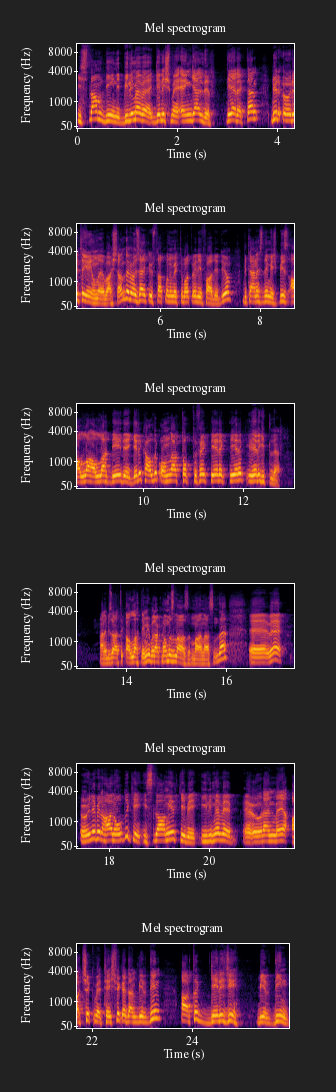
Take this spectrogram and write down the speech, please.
İslam dini bilime ve gelişmeye engeldir diyerekten bir öğreti yayılmaya başlandı ve özellikle Üstad bunu mektubat öyle ifade ediyor. Bir tanesi demiş biz Allah Allah diye diye geri kaldık onlar top tüfek diyerek diyerek ileri gittiler. Hani biz artık Allah demeyi bırakmamız lazım manasında. Ee, ve öyle bir hal oldu ki İslamiyet gibi ilime ve e, öğrenmeye açık ve teşvik eden bir din artık gerici bir din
